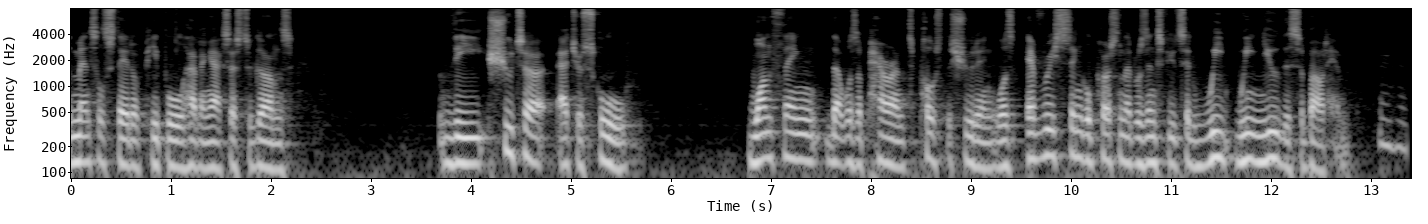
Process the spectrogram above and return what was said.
the mental state of people having access to guns. The shooter at your school, one thing that was apparent post the shooting was every single person that was interviewed said, We, we knew this about him. Mm-hmm.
